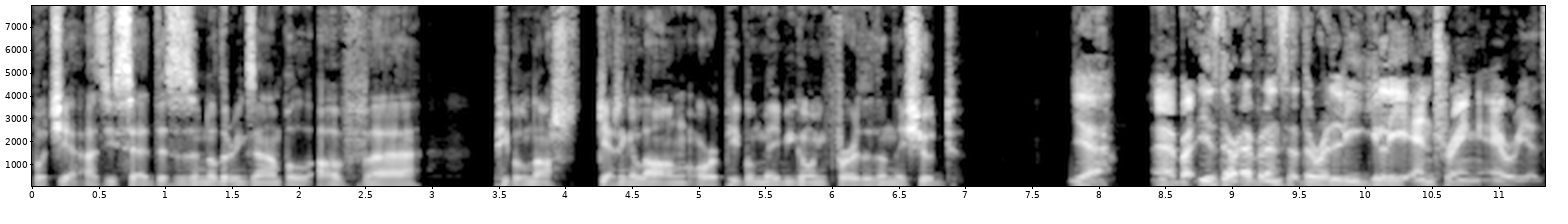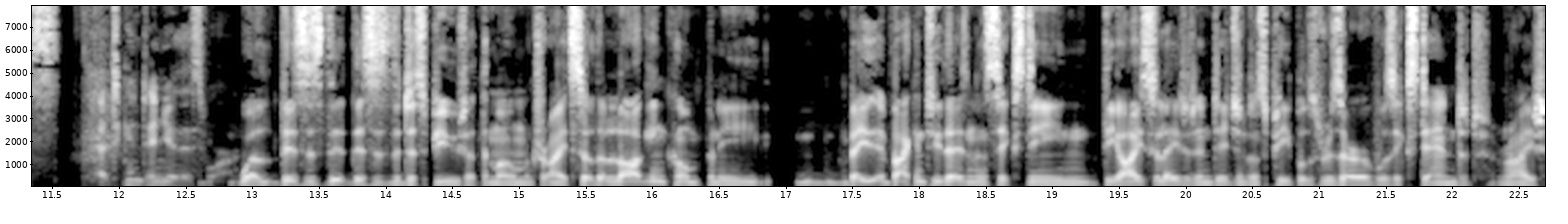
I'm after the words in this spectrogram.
but yeah, as you said, this is another example of uh, people not getting along or people maybe going further than they should. Yeah. Uh, but is there evidence that they're illegally entering areas uh, to continue this war. Well, this is the this is the dispute at the moment, right? So the logging company ba- back in 2016, the isolated Indigenous Peoples Reserve was extended, right?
